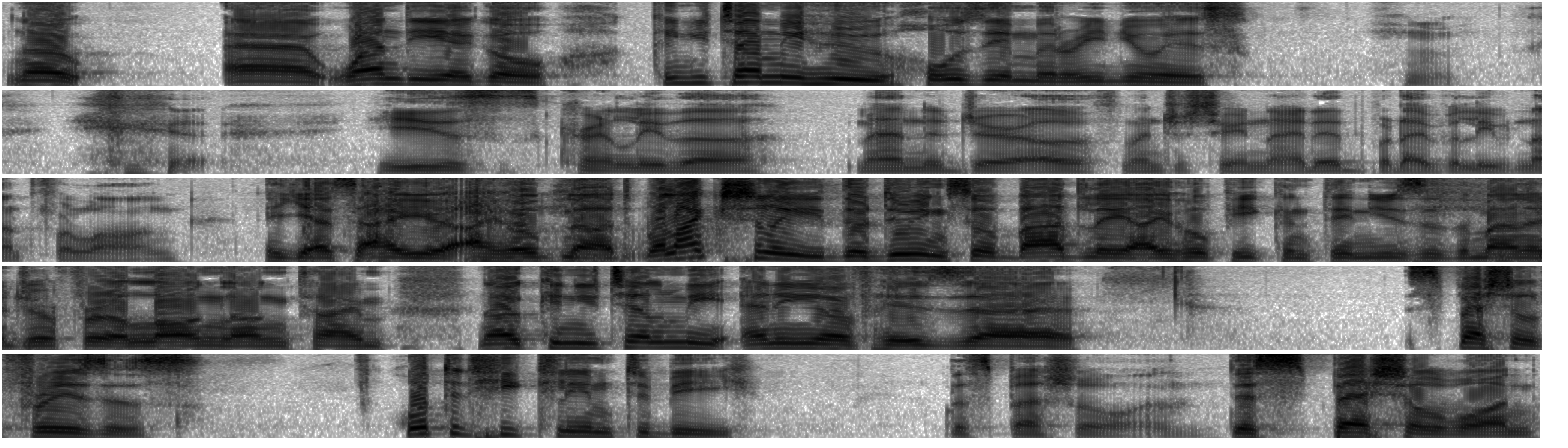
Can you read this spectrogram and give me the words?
Now, uh, Juan Diego, can you tell me who Jose Mourinho is? He's currently the manager of Manchester United, but I believe not for long. Yes, I I hope not. Well, actually, they're doing so badly. I hope he continues as the manager for a long, long time. Now, can you tell me any of his uh, special phrases? What did he claim to be? The special one. The special one.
